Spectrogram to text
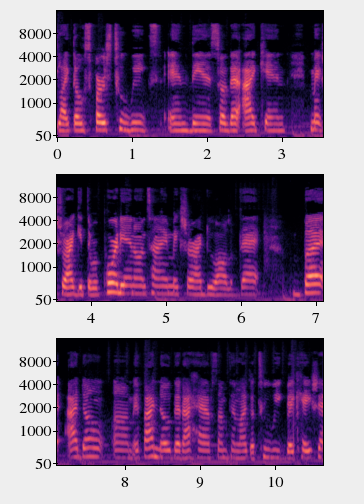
like those first two weeks, and then so that I can make sure I get the report in on time, make sure I do all of that. But I don't, um, if I know that I have something like a two week vacation,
